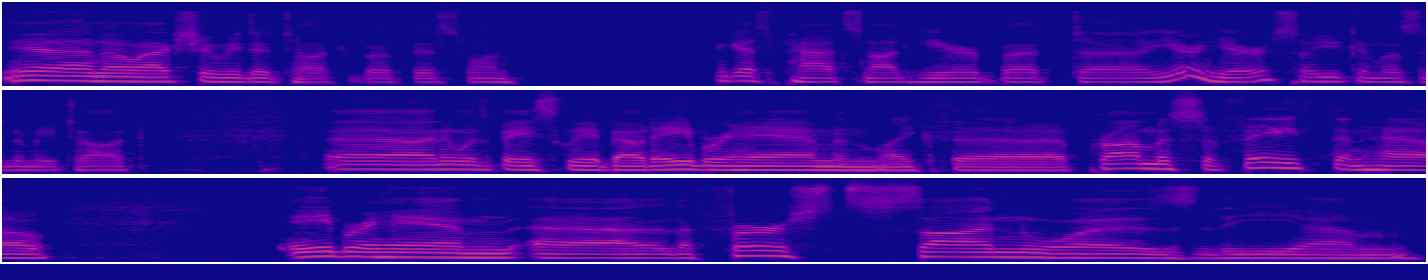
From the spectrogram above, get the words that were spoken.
Yeah, no, actually, we did talk about this one. I guess Pat's not here, but uh, you're here, so you can listen to me talk. Uh, and it was basically about Abraham and like the promise of faith and how Abraham, uh, the first son, was the um,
